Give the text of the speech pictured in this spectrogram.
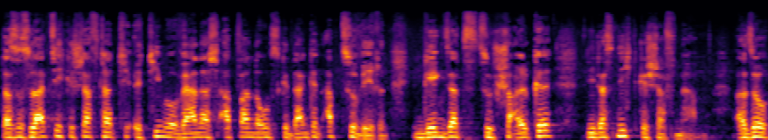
dass es Leipzig geschafft hat, äh, Timo Werners Abwanderungsgedanken abzuwehren, im Gegensatz zu Schalke, die das nicht geschaffen haben. Also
